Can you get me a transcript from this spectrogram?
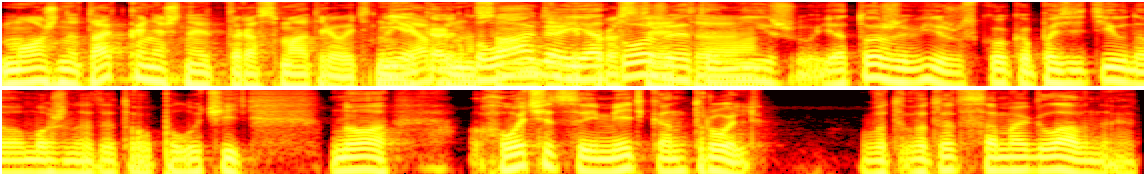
можно так, конечно, это рассматривать, но Не, я как бы на благо, самом деле я тоже это... это вижу. Я тоже вижу, сколько позитивного можно от этого получить. Но хочется иметь контроль. Вот, вот это самое главное.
